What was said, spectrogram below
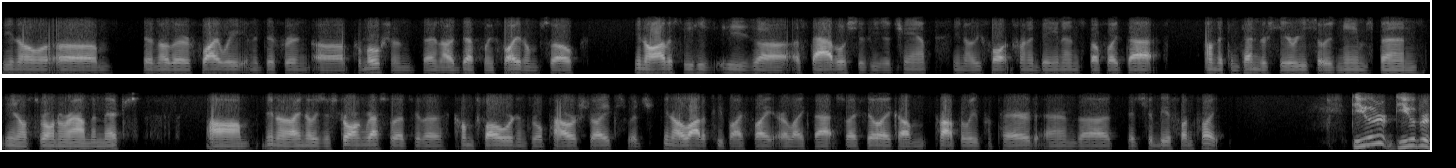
you know, um, another flyweight in a different uh, promotion, then I'd definitely fight him. So, you know, obviously he's he's uh, established if he's a champ. You know, he fought in front of Dana and stuff like that on the contender series, so his name's been you know thrown around the mix. Um, you know, I know he's a strong wrestler that's gonna come forward and throw power strikes, which you know a lot of people I fight are like that. So I feel like I'm properly prepared, and uh, it should be a fun fight. Do you ever do you ever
